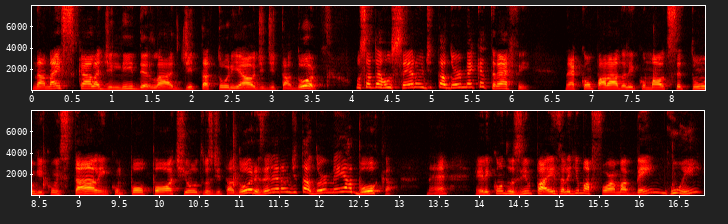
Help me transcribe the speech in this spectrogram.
na, na escala de líder lá, ditatorial, de ditador, o Saddam Hussein era um ditador mequetrefe né, comparado ali com Mao Tse Tung, com Stalin, com Pol Pot e outros ditadores, ele era um ditador meia boca, né? Ele conduziu o país ali de uma forma bem ruim,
